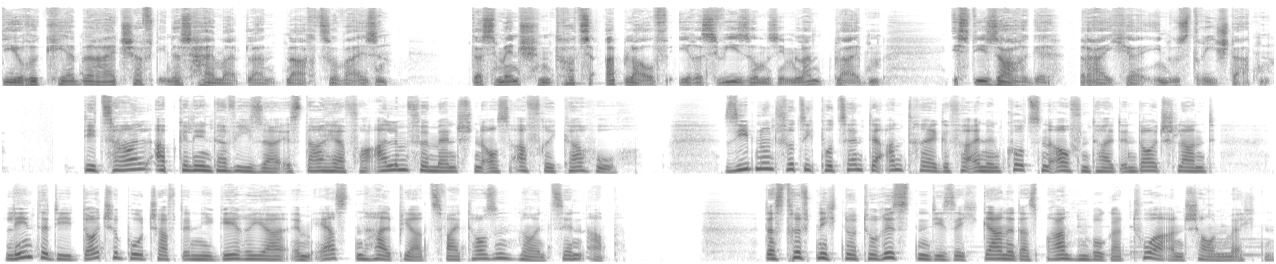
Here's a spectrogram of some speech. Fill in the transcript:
die Rückkehrbereitschaft in das Heimatland nachzuweisen. Dass Menschen trotz Ablauf ihres Visums im Land bleiben, ist die Sorge reicher Industriestaaten. Die Zahl abgelehnter Visa ist daher vor allem für Menschen aus Afrika hoch. 47 Prozent der Anträge für einen kurzen Aufenthalt in Deutschland lehnte die deutsche Botschaft in Nigeria im ersten Halbjahr 2019 ab. Das trifft nicht nur Touristen, die sich gerne das Brandenburger Tor anschauen möchten.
